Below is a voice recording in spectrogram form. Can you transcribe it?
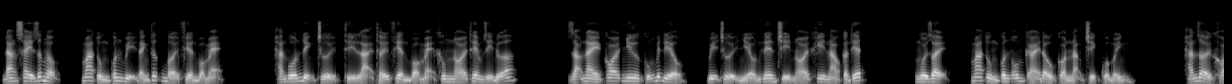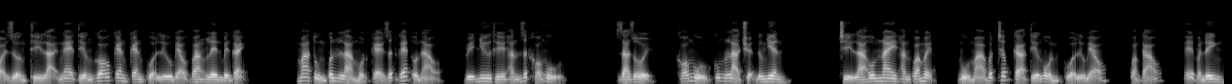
Đang say giấc ngộng, ma tùng quân bị đánh thức bởi phiền bỏ mẹ. Hắn vốn định chửi thì lại thấy phiền bỏ mẹ không nói thêm gì nữa. Dạo này coi như cũng biết điều, bị chửi nhiều nên chỉ nói khi nào cần thiết. Ngồi dậy, ma tùng quân ôm cái đầu còn nặng trịch của mình. Hắn rời khỏi giường thì lại nghe tiếng gõ ken ken của lưu béo vang lên bên cạnh. Ma tùng quân là một kẻ rất ghét ồn ào, vì như thế hắn rất khó ngủ. Ra rồi khó ngủ cũng là chuyện đương nhiên. Chỉ là hôm nay hắn quá mệt, ngủ mà bất chấp cả tiếng ồn của lưu béo, quảng cáo, hệ vấn đinh.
